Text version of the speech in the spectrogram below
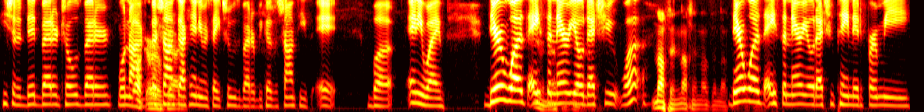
He should have did better, chose better. Well, not Irv Ashanti. I can't even say choose better because Ashanti's it. But anyway, there was a You're scenario that you what? nothing, nothing, nothing, nothing. There was a scenario that you painted for me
